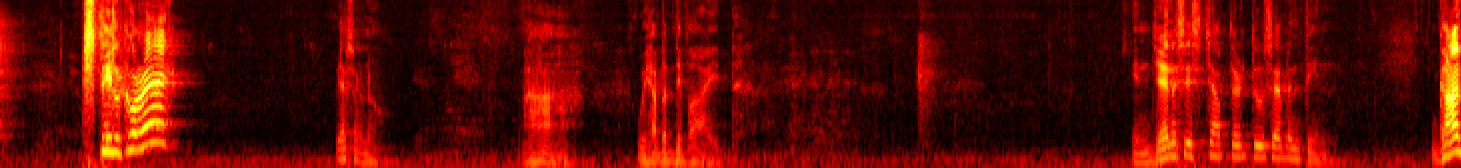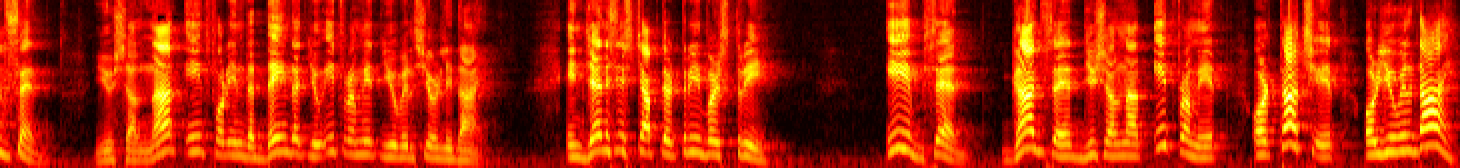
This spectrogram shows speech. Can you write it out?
Still correct. Yes or no? Ah, we have a divide. In Genesis chapter 2:17, God said, You shall not eat, for in the day that you eat from it, you will surely die. In Genesis chapter 3, verse 3, Eve said, God said, You shall not eat from it or touch it, or you will die.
